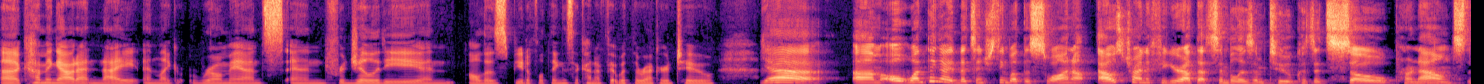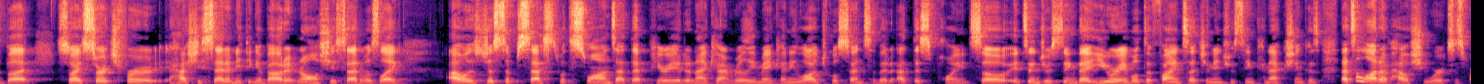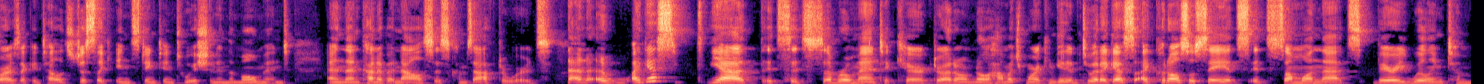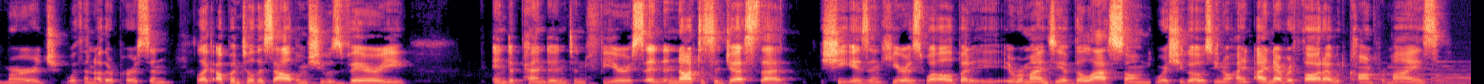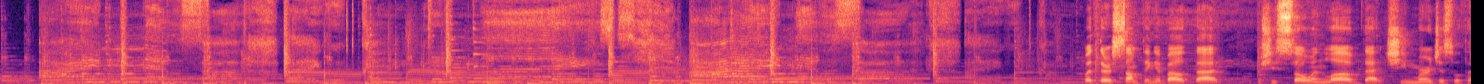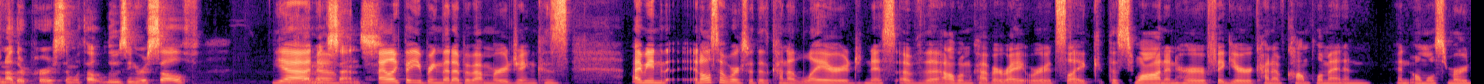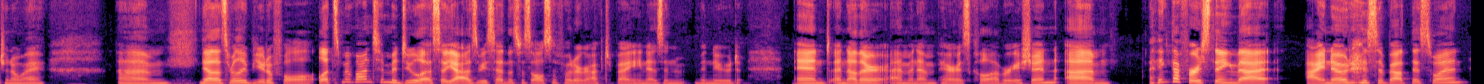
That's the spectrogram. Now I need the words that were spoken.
uh, coming out at night and like romance and fragility and all those beautiful things that kind of fit with the record too. Yeah, um, oh, one thing I, that's interesting about the swan, I, I, was trying to figure out that symbolism too because it's so pronounced. But so I searched for has she said anything about it, and all she said was like, "I was just obsessed with swans at that period, and I can't really make any logical sense of it at this point." So it's interesting that you were able to find such an interesting connection because that's a lot of how she works, as far as I can tell. It's just like instinct, intuition in the moment and then kind of analysis comes afterwards. And uh, I guess yeah, it's it's a romantic character. I don't know how much more I can get into it. I guess I could also say it's it's someone that's very willing to merge with another person. Like up until this album, she was very independent and fierce. And not to suggest that she isn't here as well, but it, it reminds me of the last song where she goes, you know, I, I never thought I would compromise. But there's something about that. She's so in love that she merges with another person without losing herself. Yeah, if that no. makes sense. I like that you bring that up about merging because I mean, it also works with the kind of layeredness of the album cover, right? Where it's like the swan and her figure kind of complement and and almost merge in a way. Um, yeah, that's really beautiful. Let's move on to Medulla. So yeah, as we said, this was also photographed by Inez and Vinoodh, and another M/M Paris collaboration. Um, I think the first thing that I notice about this one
